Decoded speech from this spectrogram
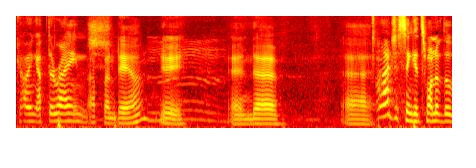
Going up the range. Up and down, yeah. And uh, uh, I just think it's one of the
